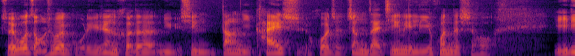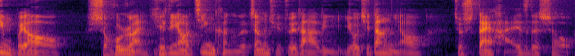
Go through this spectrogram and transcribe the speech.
所以我总是会鼓励任何的女性，当你开始或者正在经历离婚的时候，一定不要。手软，一定要尽可能的争取最大利益，尤其当你要就是带孩子的时候。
